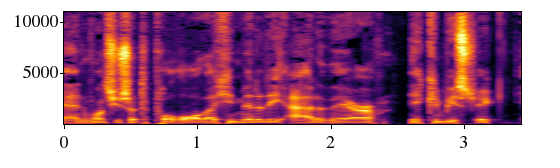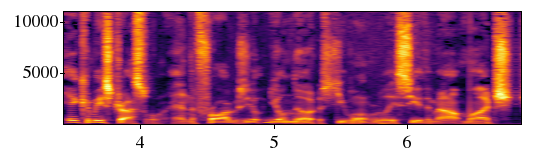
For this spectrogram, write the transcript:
And once you start to pull all that humidity out of there, it can be it, it can be stressful. And the frogs, you'll, you'll notice, you won't really see them out much.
